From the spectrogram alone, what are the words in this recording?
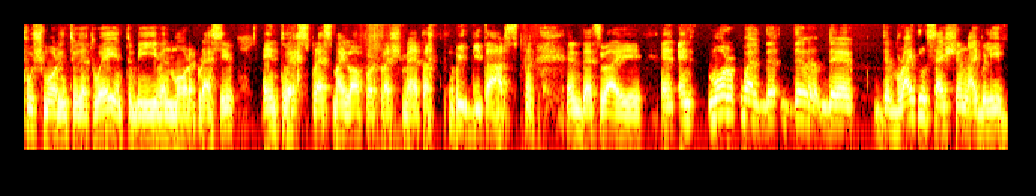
push more into that way and to be even more aggressive and to express my love for thrash metal with guitars. and that's why and and more well the the the the writing session I believe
